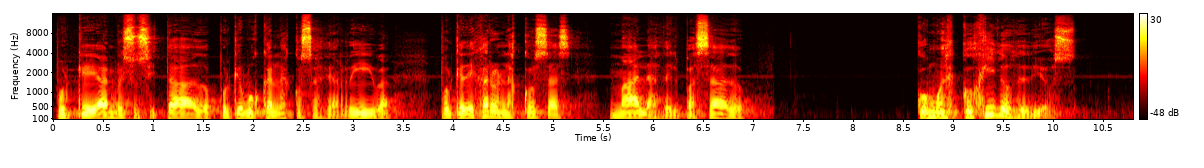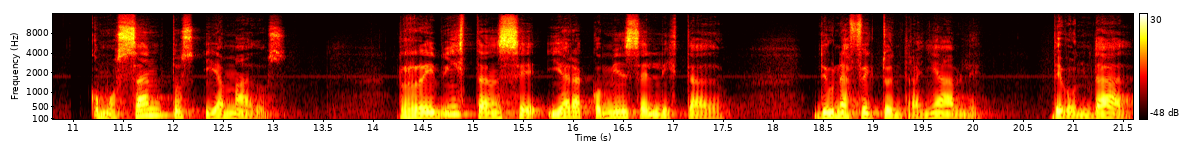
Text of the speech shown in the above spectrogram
porque han resucitado, porque buscan las cosas de arriba, porque dejaron las cosas malas del pasado, como escogidos de Dios, como santos y amados. Revístanse y ahora comienza el listado de un afecto entrañable, de bondad,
